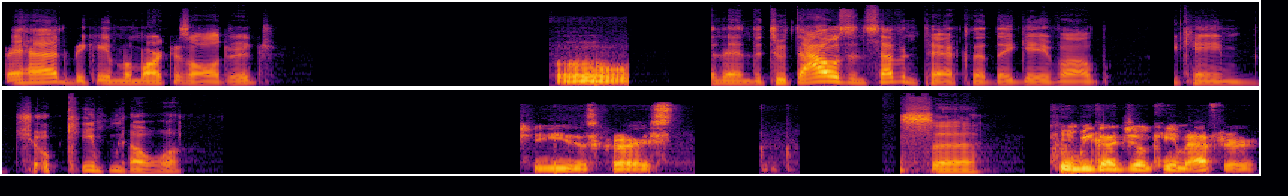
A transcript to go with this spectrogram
they had became Lamarcus Aldridge. Oh, And then the 2007 pick that they gave up became Joakim Noah. Jesus Christ! So, We got Joe came after.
